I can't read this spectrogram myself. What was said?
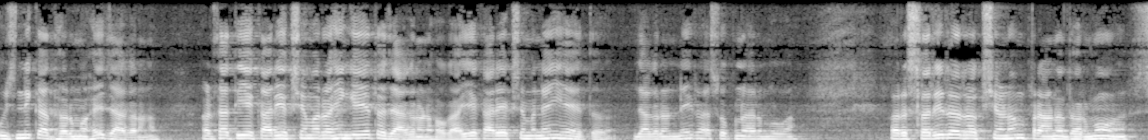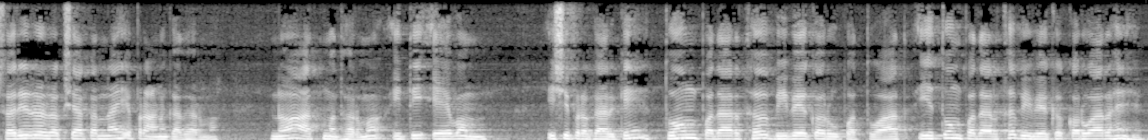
उसी का धर्म है जागरण अर्थात ये कार्यक्षम रहेंगे तो जागरण होगा। ये कार्यक्षम नहीं है तो जागरण नहीं रहा, स्वप्न आरंभ हुआ। और शरीर रक्षणम प्राण धर्मो शरीर रक्षा करना ये प्राण का धर्म। न आत्मधर्म इति एवं। इसी प्रकार के त्वम पदार्थ विवेक रूपत्वात्। ये त्वम पदार्थ विवेक करवा रहे हैं।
